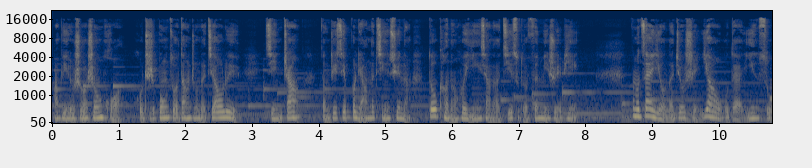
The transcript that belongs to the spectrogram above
啊，比如说生活。或者是工作当中的焦虑、紧张等这些不良的情绪呢，都可能会影响到激素的分泌水平。那么再有呢，就是药物的因素。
